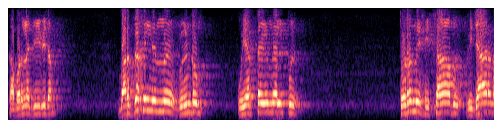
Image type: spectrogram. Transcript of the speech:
കബറിലെ ജീവിതം. ബർസഹിൽ നിന്ന് വീണ്ടും ഉയർത്തെഴുന്നേൽപ്പ് തുടർന്ന് ഹിസാബ് വിചാരണ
